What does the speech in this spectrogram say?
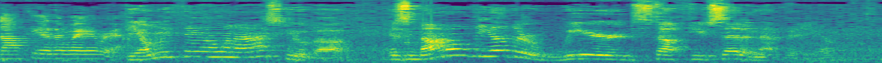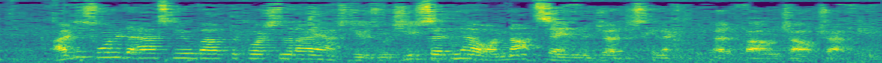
Not the other way around. The only thing I want to ask you about is not all the other weird stuff you said in that video. I just wanted to ask you about the question that I asked you, which you said, no, I'm not saying the judge is connected to pedophile and child trafficking.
